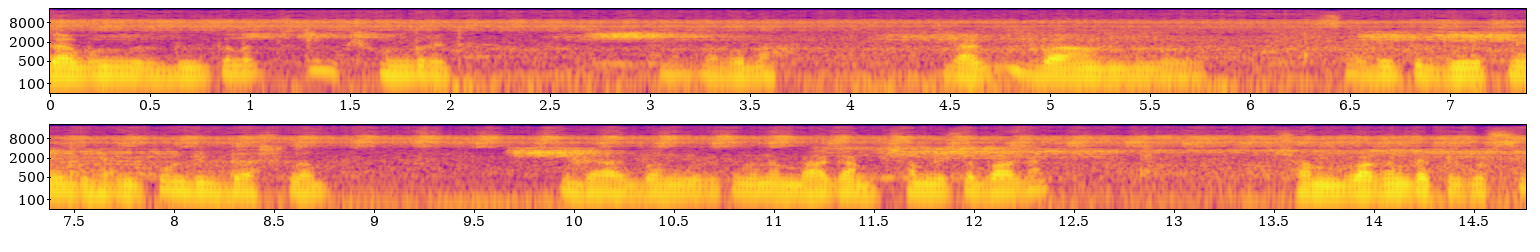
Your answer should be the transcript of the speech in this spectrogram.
ডাকবাংলো দুইতলা সুন্দর এটা। যাব না। ডাক বাংলো। সাইডে তো গেট নেই আমি কোন আসলাম ডাক বাংলো ভিতরে মানে বাগান, সামনে হচ্ছে বাগান। সামনে বাগানটা ফিল করছে।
